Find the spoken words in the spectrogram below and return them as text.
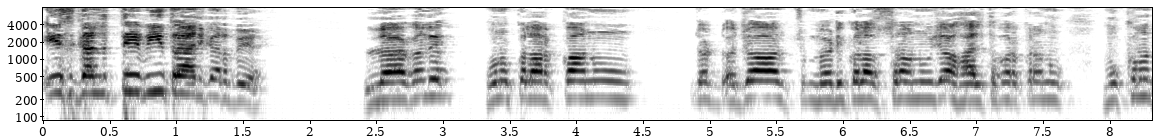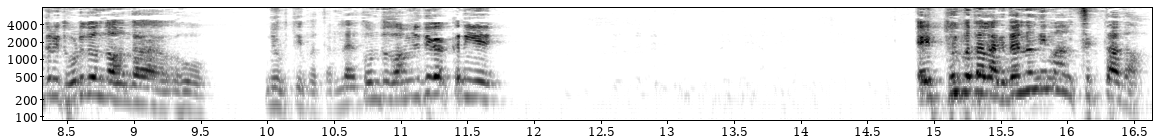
ਇਸ ਗੱਲ ਤੇ ਵੀ ਇਤਰਾਜ਼ ਕਰਦੇ ਆ। ਲੈ ਕਹਿੰਦੇ, ਹੁਣ ਕਲਰਕਾਂ ਨੂੰ ਜਾਂ- ਮੈਡੀਕਲ ਅਫਸਰਾਂ ਨੂੰ ਜਾਂ ਹੈਲਥ ਵਰਕਰਾਂ ਨੂੰ ਮੁੱਖ ਮੰਤਰੀ ਥੋੜੀ ਦਿੰਦਾ ਹੁੰਦਾ ਉਹ ਨਿਯੁਕਤੀ ਪੱਤਰ। ਲੈ, ਤੁਹਾਨੂੰ ਤਾਂ ਸਮਝਦੇ ਕੱਖ ਨਹੀਂ ਇਹ। ਇੱਥੋਂ ਹੀ ਪਤਾ ਲੱਗਦਾ ਇਹਨਾਂ ਦੀ ਮਾਨਸਿਕਤਾ ਦਾ।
